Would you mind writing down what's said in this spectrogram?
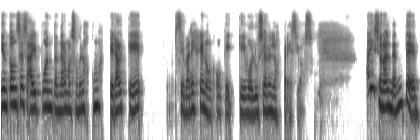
Y entonces ahí puedo entender más o menos cómo esperar que se manejen o, que, evolucionen los precios. Adicionalmente,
